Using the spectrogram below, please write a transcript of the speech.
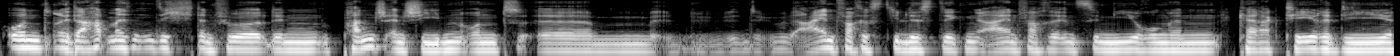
Und äh, da hat man sich dann für den Punch entschieden und ähm, einfache Stilistiken, einfache Inszenierungen, Charaktere, die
